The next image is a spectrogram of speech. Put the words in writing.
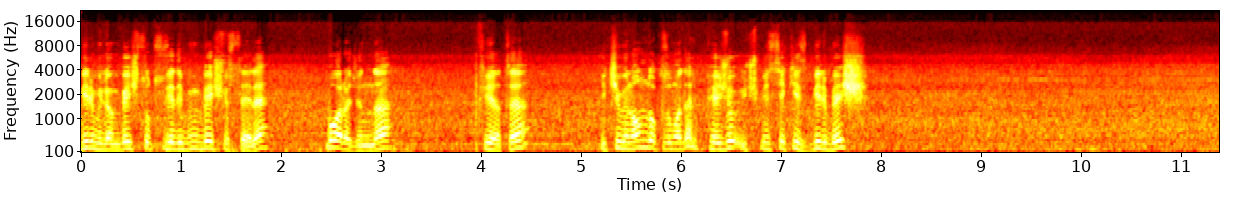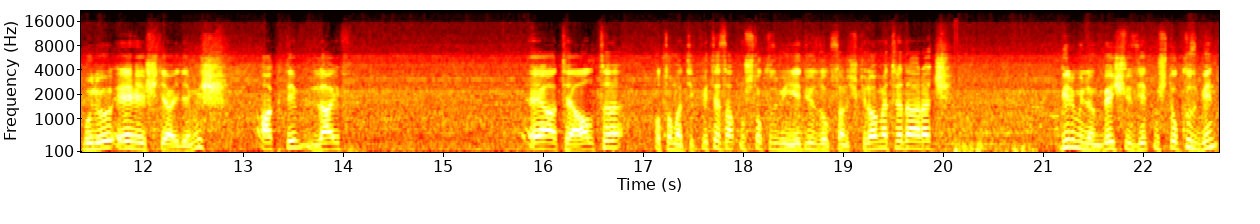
1 milyon 537 bin 500 TL. Bu aracın da fiyatı 2019 model Peugeot 3008 1.5 Blue eHDI demiş. Aktif Life EAT6 otomatik vites 69.793 kilometrede araç. 1 milyon 579 bin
